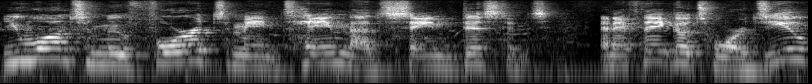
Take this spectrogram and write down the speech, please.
you want to move forward to maintain that same distance. And if they go towards you,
